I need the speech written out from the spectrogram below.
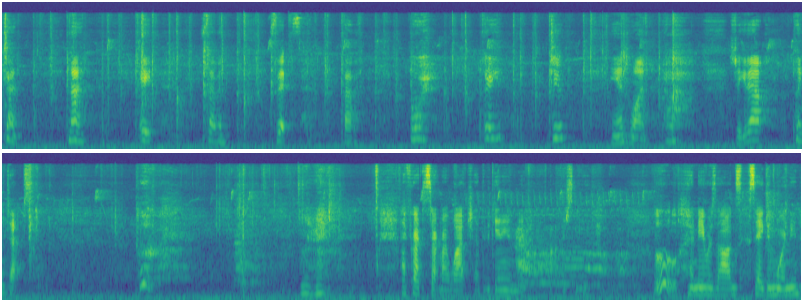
Ten, nine, eight, seven, six, five, four, three, two, and one. Shake it out. Plank taps. Whew. All right. I forgot to start my watch at the beginning and that bothers me. Ooh, our neighbor's dogs say good morning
